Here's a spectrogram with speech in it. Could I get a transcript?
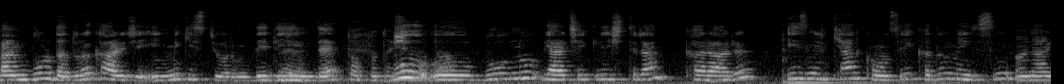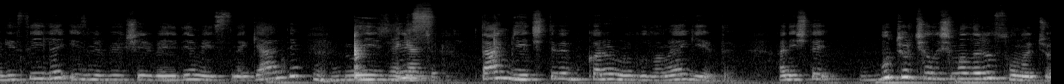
ben burada durak harici inmek istiyorum dediğinde Toplu bu e, bunu gerçekleştiren kararı İzmir Kent Konseyi Kadın Meclisi'nin önergesiyle İzmir Büyükşehir Belediye Meclisi'ne geldi Hı hı. Ve meclis gerçek. den geçti ve bu karar uygulamaya girdi. Hani işte bu tür çalışmaların sonucu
